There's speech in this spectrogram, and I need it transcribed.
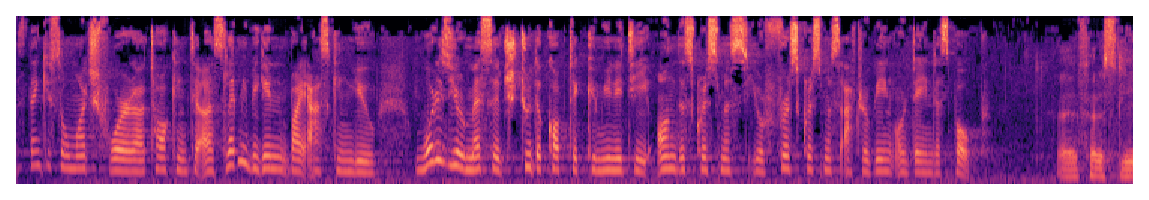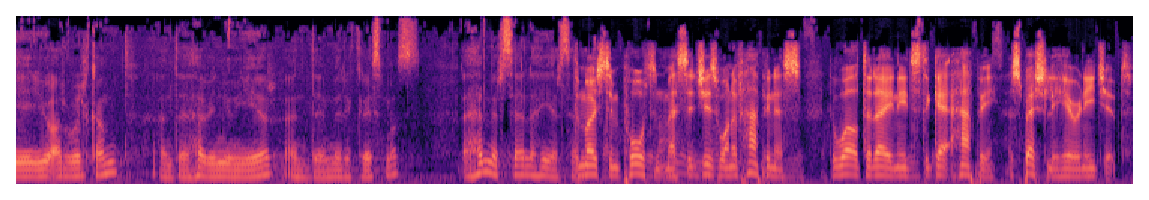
Thank you so much for uh, talking to us. Let me begin by asking you what is your message to the Coptic community on this Christmas, your first Christmas after being ordained as Pope? Uh, firstly, you are welcomed and uh, Happy New Year and uh, Merry Christmas. The most important message is one of happiness. The world today needs to get happy, especially here in Egypt.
